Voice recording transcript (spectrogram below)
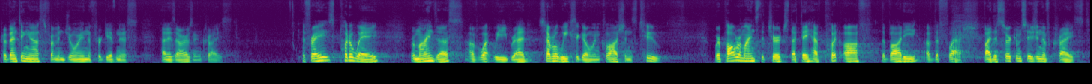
preventing us from enjoying the forgiveness that is ours in Christ. The phrase put away reminds us of what we read several weeks ago in Colossians 2 where Paul reminds the church that they have put off the body of the flesh by the circumcision of Christ,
